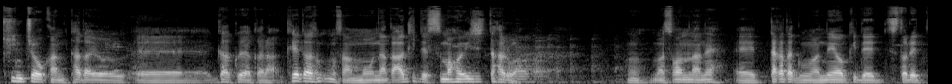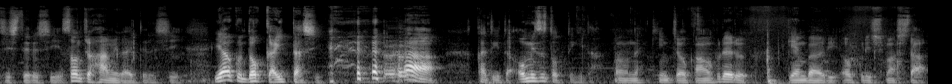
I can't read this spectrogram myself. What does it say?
緊張感漂う、えー楽屋から啓太さんもうなんか飽きてスマホいじってはるわ。うん、まあそんなね、えー高田君は寝起きでストレッチしてるし村長歯磨いてるし矢尾君どっか行ったし。帰ってきた。お水取ってきた。このね緊張感あふれる現場よりお送りしました。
